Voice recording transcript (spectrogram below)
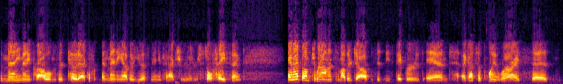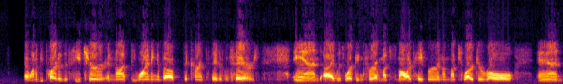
the many, many problems that Kodak and many other U.S. manufacturers are still facing. And I bumped around in some other jobs at newspapers, and I got to a point where I said, I want to be part of the future and not be whining about the current state of affairs and I was working for a much smaller paper in a much larger role, and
